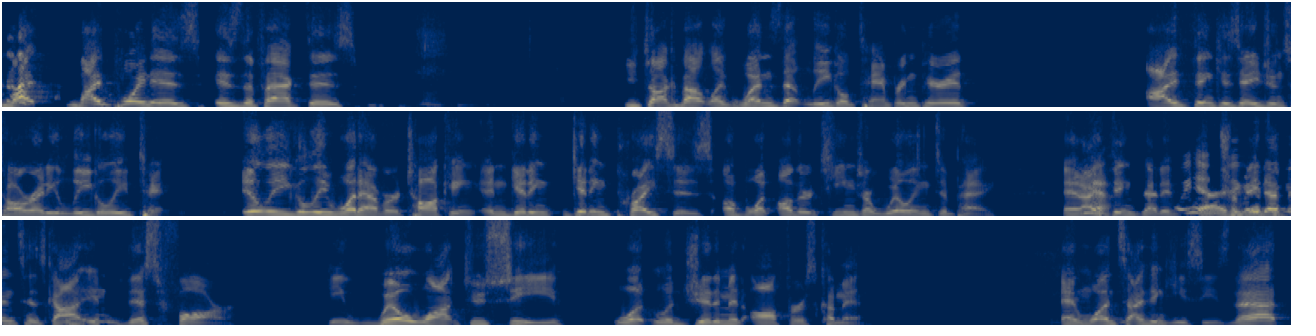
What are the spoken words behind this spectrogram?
my my point is is the fact is you talk about like when's that legal tampering period? I think his agents already legally illegally whatever talking and getting getting prices of what other teams are willing to pay. And I think that if Well, yeah, Tremaine Edmunds has gotten this far, he will want to see what legitimate offers come in. And once I think he sees that,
